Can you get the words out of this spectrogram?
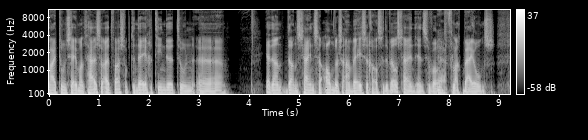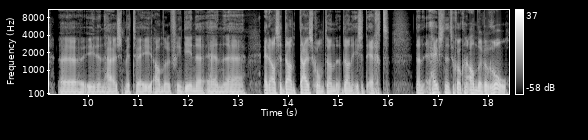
Maar toen ze eenmaal het huis uit was op de negentiende... toen... eh, ja, dan, dan zijn ze anders aanwezig als ze er wel zijn. En ze woont Ja. vlak bij ons eh, in een huis met twee andere vriendinnen. En, eh, en als ze dan thuis komt, dan, dan is het echt. Dan heeft ze natuurlijk ook een andere rol.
